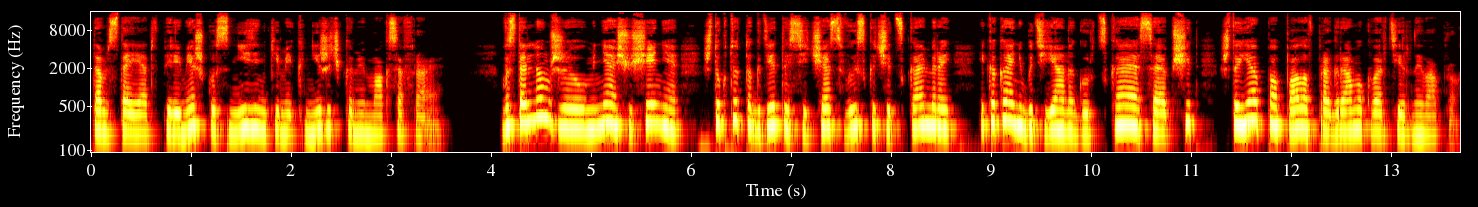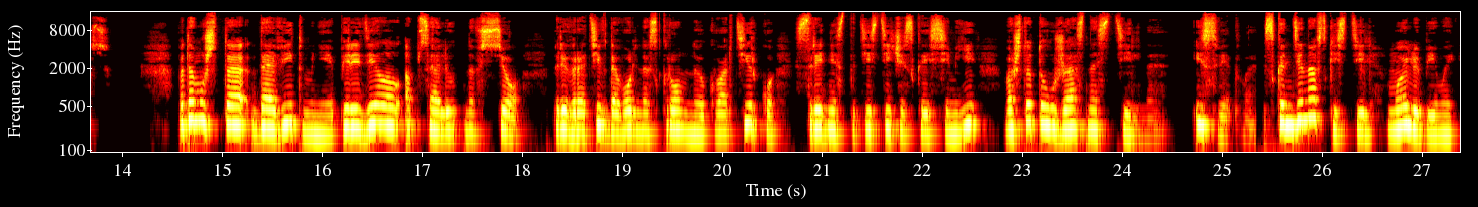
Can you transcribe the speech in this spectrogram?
там стоят вперемешку с низенькими книжечками Макса Фрая. В остальном же у меня ощущение, что кто-то где-то сейчас выскочит с камерой, и какая-нибудь Яна Гурцкая сообщит, что я попала в программу «Квартирный вопрос». Потому что Давид мне переделал абсолютно все, превратив довольно скромную квартирку среднестатистической семьи во что-то ужасно стильное и светлое. Скандинавский стиль — мой любимый,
